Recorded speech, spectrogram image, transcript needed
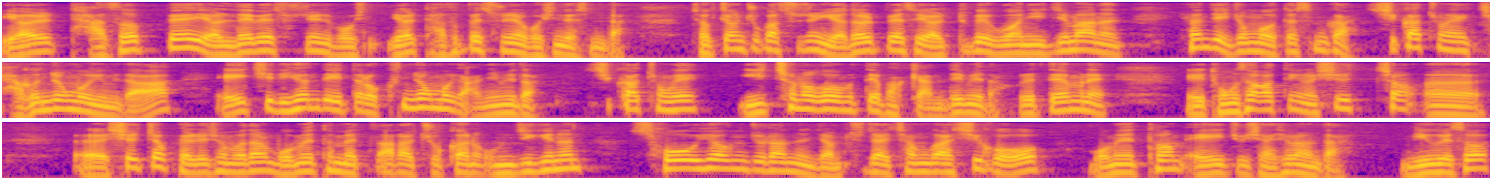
15배, 14배 수준을 보시, 15배 수준을 보시면 됐습니다. 적정 주가 수준 8배에서 12배 구간이지만은 현재 이 종목 어떻습니까? 시가총액 작은 종목입니다. HD 현대에 따라 큰 종목이 아닙니다. 시가총액 2천억 원대밖에 안 됩니다. 그렇기 때문에 동사 같은 경우는 실적 어, 실적 밸류션보다는 모멘텀에 따라 주가는 움직이는 소형주라는 점 투자에 참고하시고 모멘텀 A 주시하시기 바랍니다. 미국에서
